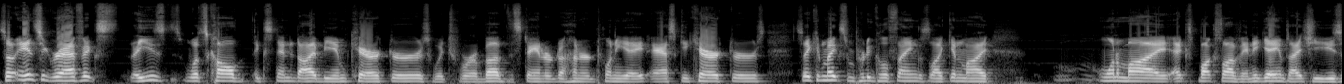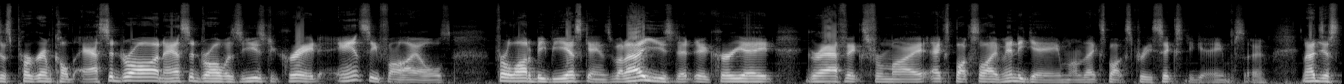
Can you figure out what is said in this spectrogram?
So ANSI graphics, they used what's called extended IBM characters, which were above the standard 128 ASCII characters. So you can make some pretty cool things. Like in my one of my Xbox Live Indie games, I actually use this program called Acid Draw, and Acid Draw was used to create ANSI files for a lot of BBS games, but I used it to create graphics for my Xbox Live Indie game on the Xbox 360 game. So, and I just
